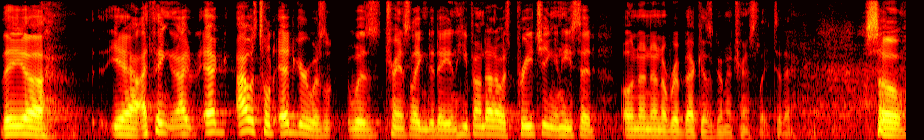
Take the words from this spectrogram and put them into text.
they, uh, yeah, I think I, Ed, I was told Edgar was, was translating today, and he found out I was preaching, and he said, Oh, no, no, no, Rebecca's going to translate today. so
